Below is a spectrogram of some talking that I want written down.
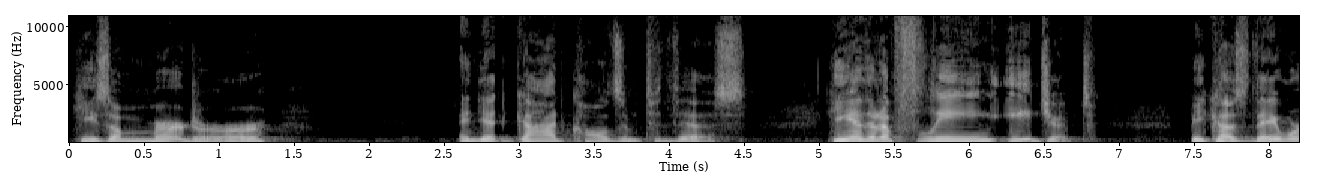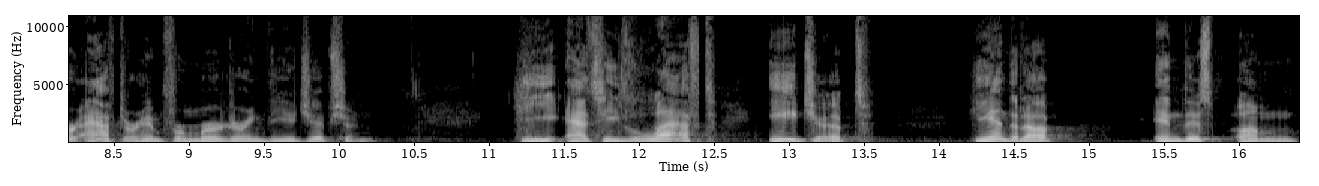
He's a murderer, and yet God calls him to this. He ended up fleeing Egypt because they were after him for murdering the Egyptian he, as he left Egypt, he ended up in this um,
